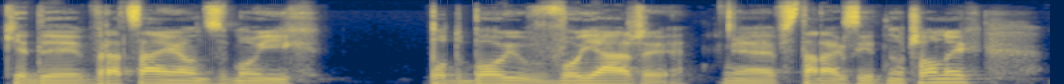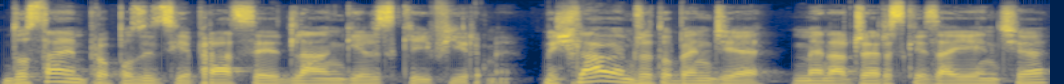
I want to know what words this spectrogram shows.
kiedy wracając z moich podbojów wojaży e, w Stanach Zjednoczonych dostałem propozycję pracy dla angielskiej firmy. Myślałem, że to będzie menadżerskie zajęcie,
